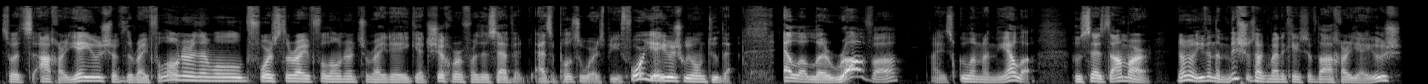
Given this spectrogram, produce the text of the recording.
So it's Achar Yeush of the rightful owner, and then we'll force the rightful owner to write a get shikra for this Evid, as opposed to where it's before Yeush, we won't do that. Ella Lerava, I school on the Ella, who says Amar, no, no, even the Mishnah talking about a case of the Achar Yeush,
